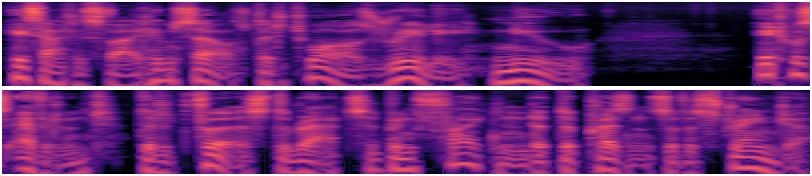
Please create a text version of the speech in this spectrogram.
he satisfied himself that it was really new. It was evident that at first the rats had been frightened at the presence of a stranger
